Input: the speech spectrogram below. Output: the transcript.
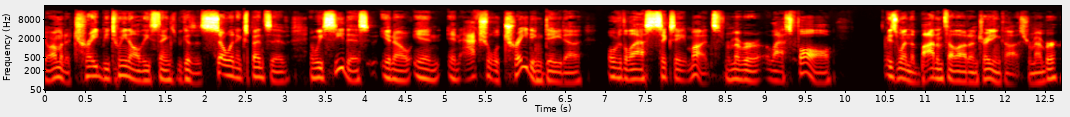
Go, I'm going to trade between all these things because it's so inexpensive. And we see this, you know, in in actual trading data over the last six, eight months. Remember last fall is when the bottom fell out on trading costs. Remember?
